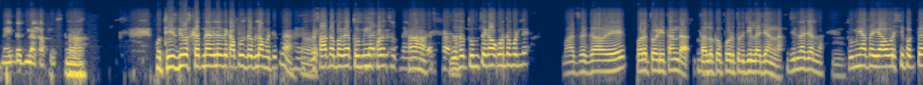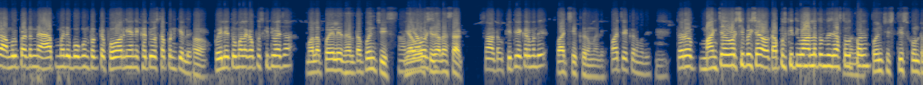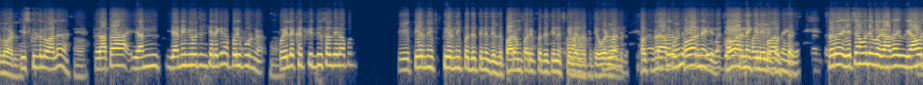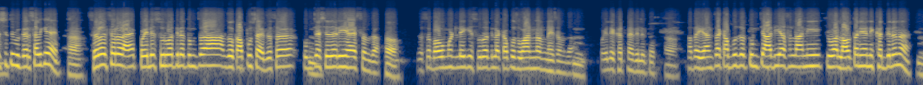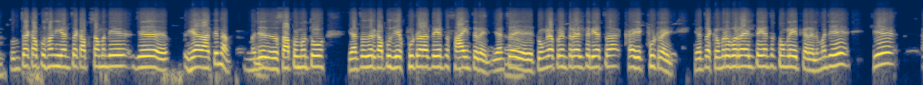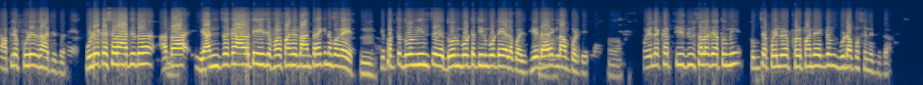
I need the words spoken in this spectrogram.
नाही दबला कापूस हा. मग तीस दिवस खत नाही दिलं तर कापूस दबला म्हणतात ना जसं आता बघा तुम्ही सुधारणाच फक्त- होत नाही हा, हा. पुढं. जसं तुमचं गाव कोणतं म्हटले माझं गाव आहे परतवाडी तांडा तालुका परतूर जिल्हा जालना जिल्हा जालना हम्म. तुम्ही आता या वर्षी फक्त अमृत पॅटर्न ऍपमध्ये बघून फक्त फवारणी आणि खत व्यवस्थापन केलं हो. पहिले तुम्हाला कापूस किती व्हायचा मला पहिले झालता पंचवीस आणि या यावर्षी? वर्षी झाला साठ साठ किती एकरमध्ये पाच एकरमध्ये पाच एकरमध्ये हम्म. तर मागच्या वर्षीपेक्षा कापूस किती वाढला तुमचं जास्त उत्पादन? पंचवीस तीस क्विंटल वाढलं. तीस क्विंटल वाढलं? हो. ना तर आता यां- यांनी नियोजन केलं की ना परिपूर्ण? पहिलं खत किती दिवसाला दिलं आपण? ते पेरणी पेरणी पद्धतीने दिलं पारंपरिक पद्धतीनेच हा, केलेलं हा. होतं ते वडिलांना. फक्त नंतर आपण फवारण्या केल्या फवारण्या केलेल्या फवारण्या फक्त. केल्या. तर याच्यामध्ये बघा आता यावर्षी तुम्ही करसाल की नाही? हा. सरळ सरळ आहे. पहिले सुरुवातीला तुमचा जो कापूस आहे जसं तुमच्या शेजारी हे आहे समजा. हो. जसं भाऊ म्हटले की सुरुवातीला कापूस वाढणार नाही समजा. हम्म. पहिले खत नाही दिले तर. आता यांचा कापूस जर तुमच्या आधी असला आणि किंवा लावताना यांनी खत दिलं ना. तुमचा कापूस आणि यांचा कापसामध्ये जे हे राहते ना म्हणजे जसं आपण म्हणतो यांचा जर कापूस एक फूट राहिला तर यांचा सहा इंच राहील. यांचा टोंगळ्यापर्यंत राहील तर याचा एक फूट राहील. यांचा कमरभर राहील तर यांचा टोंगळ्या इतका राहील. म्हणजे हे आपल्या पुढेच राहते तर. पुढे कसं राहते तर आता यांचं काय होते हे जे फळफांद्यातलं अंतर आहे की ना बघा हे? फक्त दोन इंच दोन बोट तीन बोट यायला पाहिजे हे. डायरेक्ट लांब पडते. पहिलं खत तीस दिवसाला द्या तुम्ही तुमच्या पहिल्या फळफांद्या एकदम गुडापासून येते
